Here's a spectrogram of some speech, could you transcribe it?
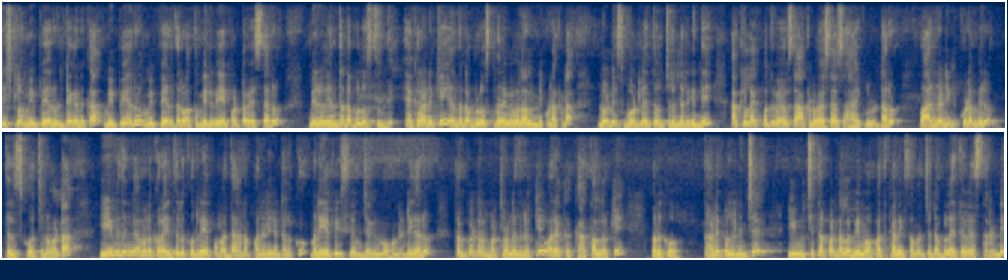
లిస్టులో మీ పేరు ఉంటే కనుక మీ పేరు మీ పేరు తర్వాత మీరు ఏ పంట వేశారు మీరు ఎంత డబ్బులు వస్తుంది ఎకరానికి ఎంత డబ్బులు వస్తుందనే వివరాలన్నీ కూడా అక్కడ నోటీస్ బోర్డులో అయితే ఉంచడం జరిగింది. అక్కడ లేకపోతే వ్యవసాయ అక్కడ వ్యవసాయ సహాయకులు ఉంటారు. వారిని అడిగి కూడా మీరు తెలుసుకోవచ్చు అనమాట ఈ విధంగా మనకు రైతులకు రేపు మధ్యాహ్నం పన్నెండు గంటలకు మన ఏపీ సీఎం జగన్మోహన్ రెడ్డి గారు కంప్యూటర్ బటన్ అనేది నొక్కి వారి యొక్క ఖాతాల్లోకి మనకు తాడేపల్లి నుంచే ఈ ఉచిత పంటల బీమా పథకానికి సంబంధించి డబ్బులు అయితే వేస్తారండి.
